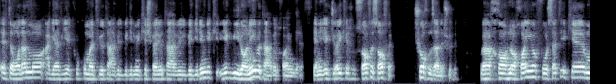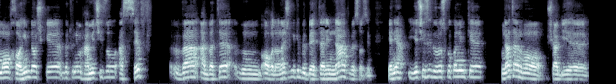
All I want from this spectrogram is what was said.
احتمالا ما اگر یک حکومتی رو تحویل بگیریم یک کشوری رو تحویل بگیریم یک, یک ویرانه رو تحویل خواهیم گرفت. یعنی یک جایی که صاف صافه شخم زده شده. و خواهناخواهی یا فرصتی که ما خواهیم داشت که بتونیم همه چیز رو از صفر و البته عاقلانش اینه که به بهترین نحو بسازیم. یعنی یه چیزی درست بکنیم که نه تنها شبیه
